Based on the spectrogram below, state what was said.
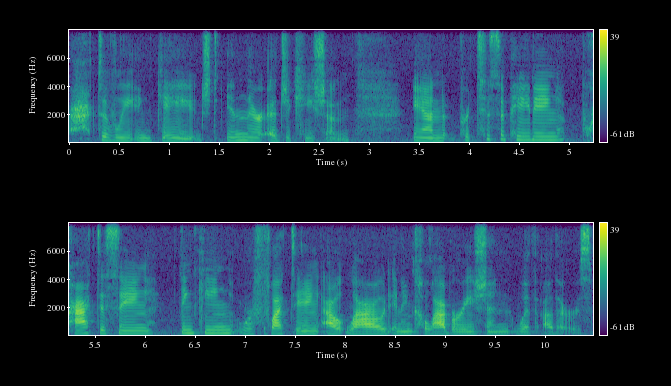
actively engaged in their education and participating, practicing, thinking, reflecting out loud, and in collaboration with others.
